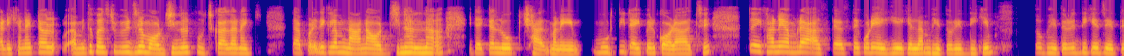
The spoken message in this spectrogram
আর এখানে একটা, আমি তো ফার্স্টে ভেবেছিলাম অরিজিনাল ফুচকাওয়ালা নাকি, তারপরে দেখলাম না না অরিজিনাল না, এটা একটা লোক মানে মূর্তি টাইপের করা আছে। তো এখানে আমরা আস্তে আস্তে করে এগিয়ে গেলাম ভেতরের দিকে। তো ভেতরের দিকে যেতে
